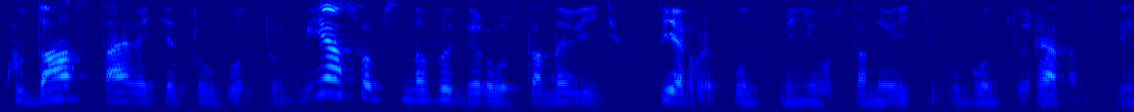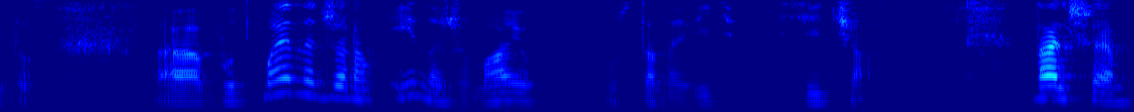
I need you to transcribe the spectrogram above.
куда ставить эту Ubuntu. Я, собственно, выберу установить, первый пункт меню, установить Ubuntu рядом с Windows а, Boot менеджером и нажимаю установить сейчас. Дальше,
